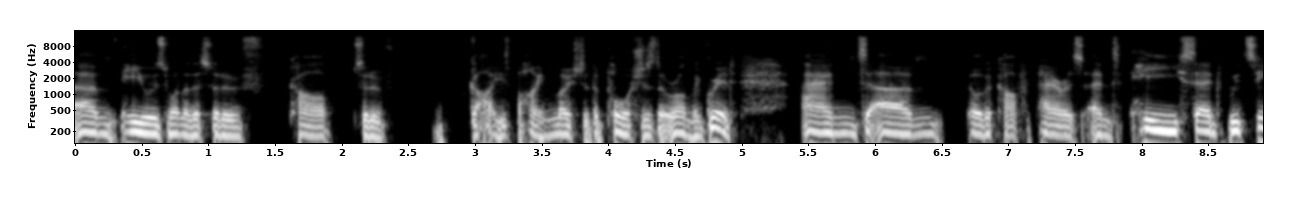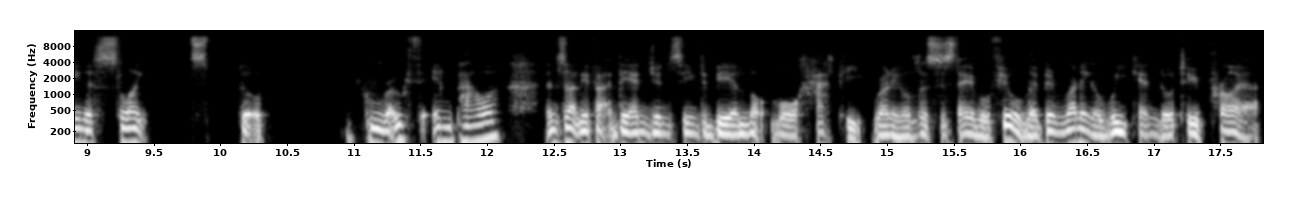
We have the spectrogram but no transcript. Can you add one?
Um, he was one of the sort of car sort of guys behind most of the Porsches that were on the grid, and um, or the car preparers. And he said we'd seen a slight sort of growth in power. And certainly, in fact the engine seemed to be a lot more happy running on the sustainable fuel. They've been running a weekend or two prior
